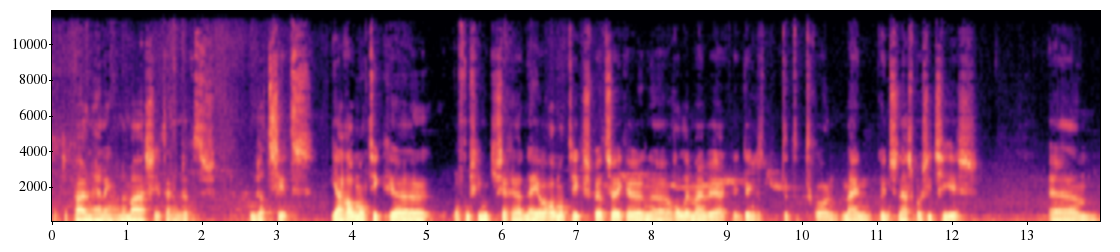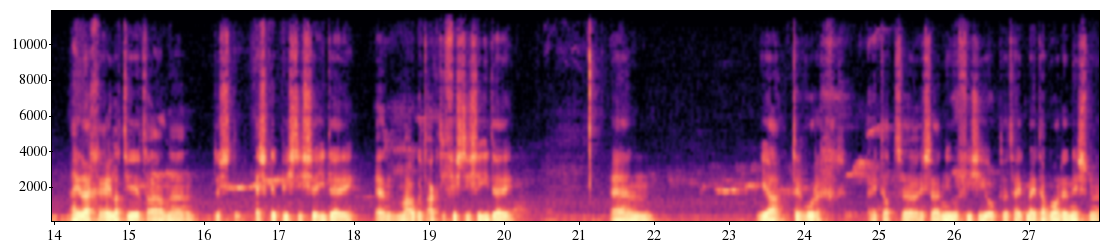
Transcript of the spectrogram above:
op de puinhelling van de Maas zit en hoe dat, hoe dat zit. Ja, romantiek, uh, of misschien moet je zeggen neoromantiek, speelt zeker een uh, rol in mijn werk. Ik denk dat, dat het gewoon mijn kunstenaarspositie is. Um, heel erg gerelateerd aan uh, dus het escapistische idee, en, maar ook het activistische idee. En ja, tegenwoordig heet dat, uh, is daar een nieuwe visie op, dat heet metamodernisme.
